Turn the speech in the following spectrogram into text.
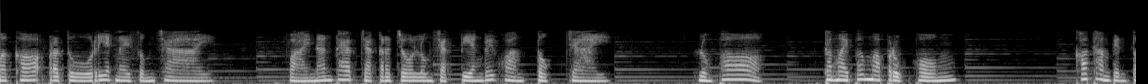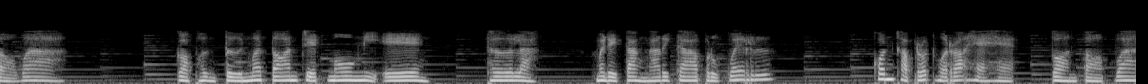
มาเคาะประตูเรียกนายสมชาย ฝ่ายนั้นแทบจะกระโจนลงจากเตียงด้วยความตกใจ หลวงพ่อ ทำไมเพิ่งมาปลุกผม เขาทำเป็นต่อว่า ก็เพิ่งตื่นเมื่อตอนเจ็ดโมงนี่เอง เธอล่ะ ไม่ได้ตั้งนาฬิกาปลุกไว้หรือคนขับรถหัวเราะแห่ ก่อนตอบว่า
